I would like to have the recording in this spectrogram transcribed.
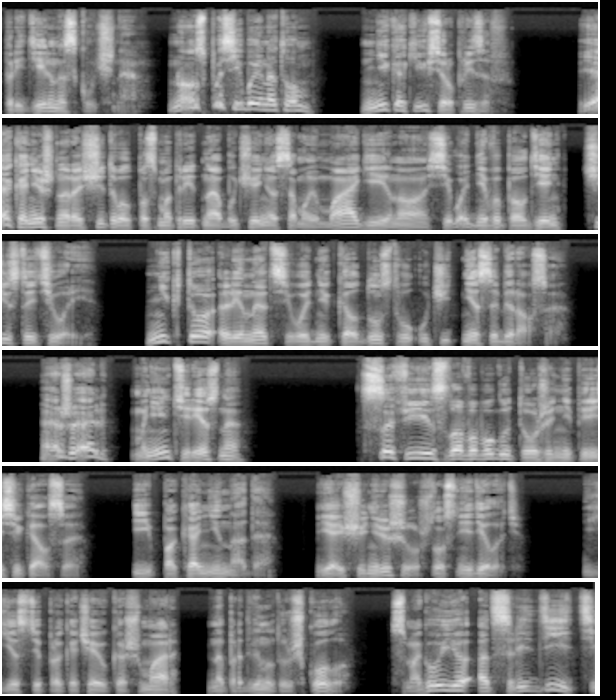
предельно скучно. Но спасибо и на том. Никаких сюрпризов. Я, конечно, рассчитывал посмотреть на обучение самой магии, но сегодня выпал день чистой теории. Никто Линет сегодня колдунству учить не собирался. А жаль, мне интересно. С Софией, слава богу, тоже не пересекался. И пока не надо. Я еще не решил, что с ней делать. Если прокачаю кошмар на продвинутую школу, смогу ее отследить.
